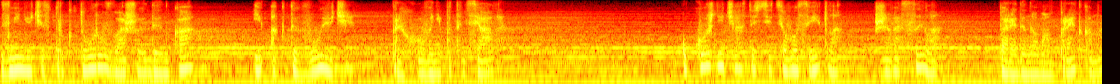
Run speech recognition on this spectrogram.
змінюючи структуру вашої ДНК і активуючи приховані потенціали. У кожній частості цього світла живе сила, передана вам предками,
